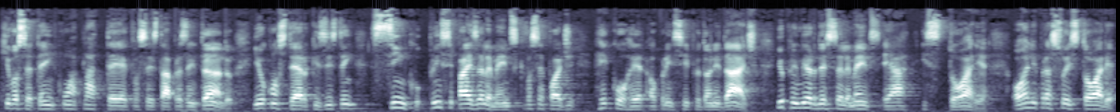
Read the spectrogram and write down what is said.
que você tem com a plateia que você está apresentando. E eu considero que existem cinco principais elementos que você pode recorrer ao princípio da unidade. E o primeiro desses elementos é a história. Olhe para a sua história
